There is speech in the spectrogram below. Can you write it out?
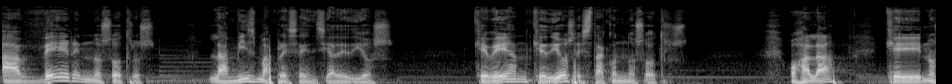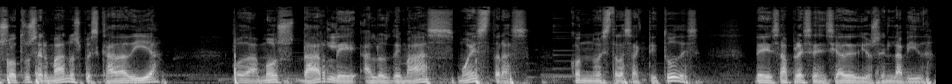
a ver en nosotros la misma presencia de Dios, que vean que Dios está con nosotros. Ojalá que nosotros hermanos, pues cada día podamos darle a los demás muestras con nuestras actitudes de esa presencia de Dios en la vida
